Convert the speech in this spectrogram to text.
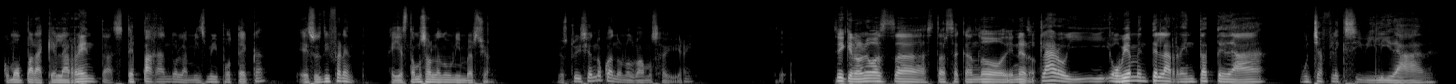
como para que la renta esté pagando la misma hipoteca, eso es diferente. Ahí estamos hablando de una inversión. Yo estoy diciendo cuando nos vamos a vivir ahí. Sí, que no le vas a estar sacando dinero. claro, y obviamente la renta te da mucha flexibilidad,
